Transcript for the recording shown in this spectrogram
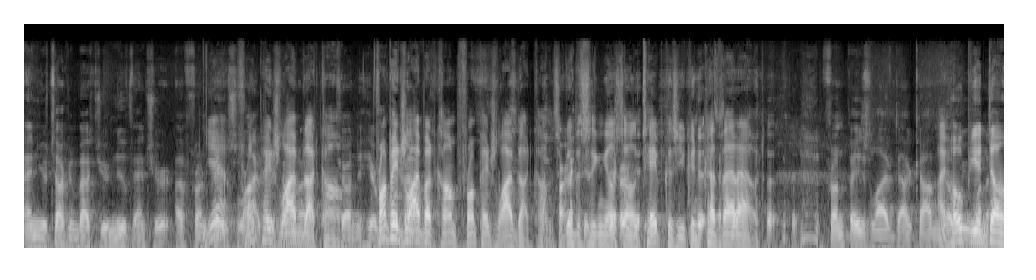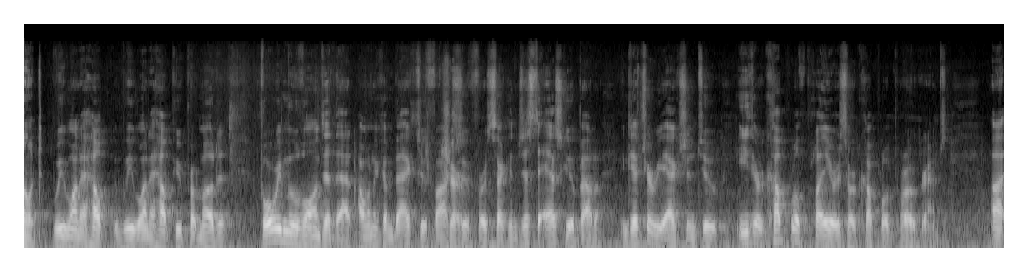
And you're talking about your new venture, uh, Front Page Yeah, Live. which I'm, uh, frontpagelive.com. trying to hear more about. Frontpagelive.com, frontpagelive.com. It's a good thing it's on tape because you can cut that out. frontpagelive.com. I hope you wanna- don't. We want to help. We want to help you promote it. Before we move on to that, I want to come back to Fox Sure. News for a second, just to ask you about it and get your reaction to either a couple of players or a couple of programs. Uh,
